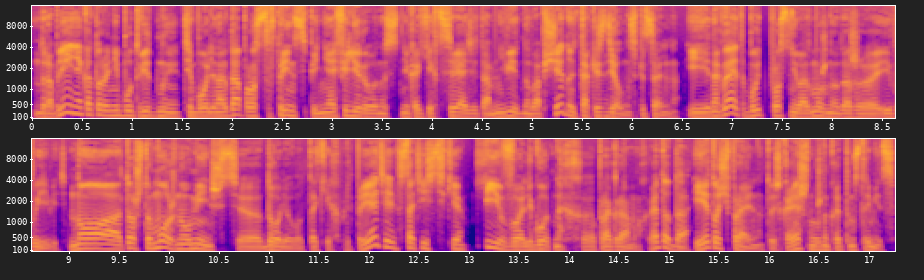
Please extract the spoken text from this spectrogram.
дробления, которые не будут видны. Тем более иногда просто, в принципе, не аффилированность никаких связей там не видно вообще, ну, так и сделано специально. И иногда это будет просто невозможно даже и выявить. Но то, что можно уменьшить э, долю вот таких предприятий в статистике и в льготных э, программах, это да. И это очень правильно. То есть, конечно, нужно к этому стремиться.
